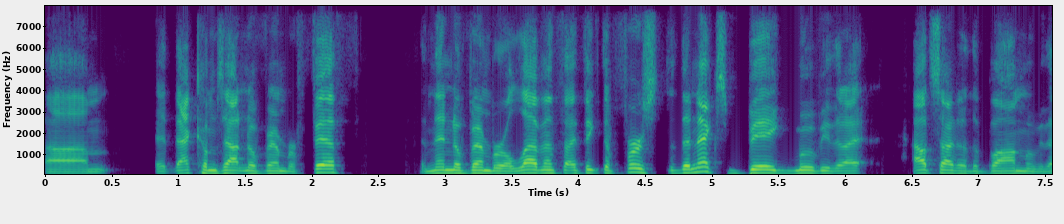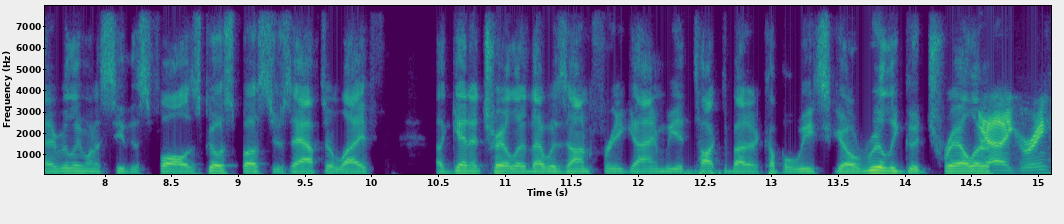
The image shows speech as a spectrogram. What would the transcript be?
Um, that comes out November 5th and then November 11th. I think the first, the next big movie that I, outside of the Bond movie that I really want to see this fall is Ghostbusters Afterlife. Again, a trailer that was on Free Guy, and we had talked about it a couple weeks ago. Really good trailer Yeah, I agree.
